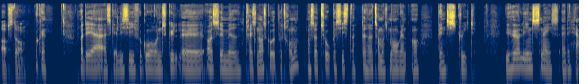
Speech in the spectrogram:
opstår. Okay. Og det er, skal jeg lige sige for god ordens skyld, øh, også med Christian Osgaard på trommer, og så to bassister, der hedder Thomas Morgan og Ben Street. Vi hører lige en snas af det her.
